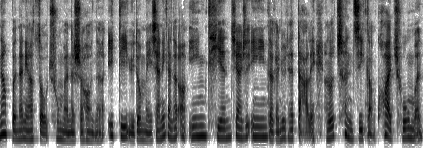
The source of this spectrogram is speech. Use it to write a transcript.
那本来你要走出门的时候呢，一滴雨都没下，你感到哦阴天，现在是阴阴的，感觉你在打雷，很多趁机赶快出门，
